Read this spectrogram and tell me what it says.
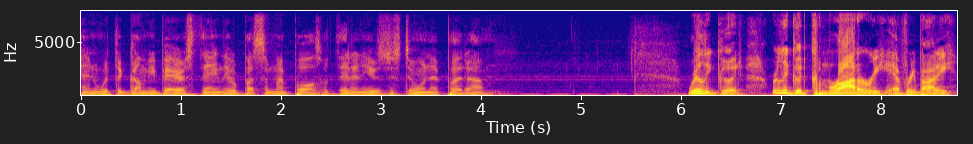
and with the gummy bears thing, they were busting my balls with it, and he was just doing it. But um, really good, really good camaraderie, everybody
